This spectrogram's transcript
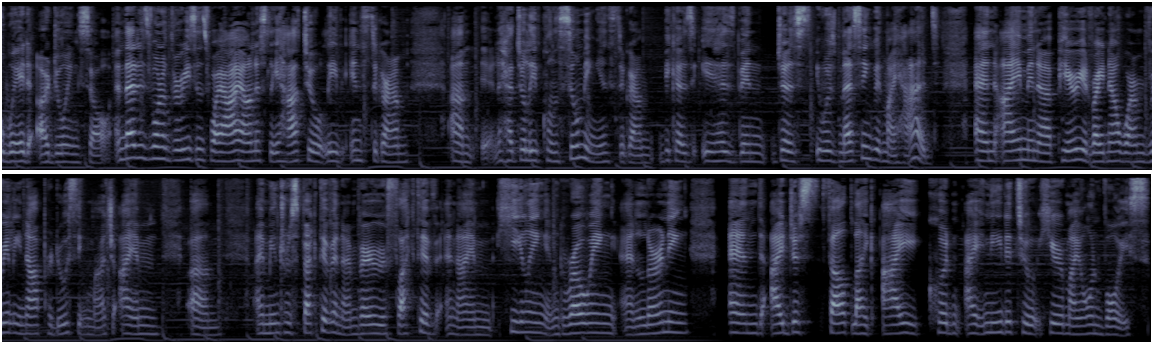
with are doing so and that is one of the reasons why i honestly had to leave instagram um, had to leave consuming Instagram because it has been just, it was messing with my head. And I'm in a period right now where I'm really not producing much. I am um, I'm introspective and I'm very reflective and I'm healing and growing and learning. And I just felt like I couldn't, I needed to hear my own voice.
